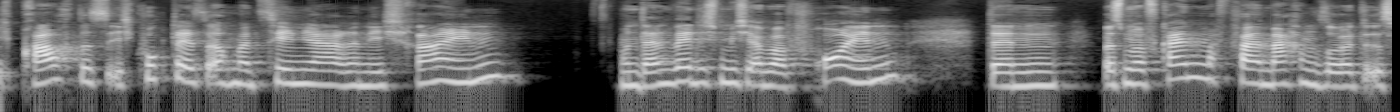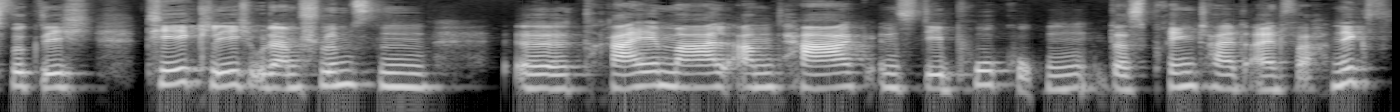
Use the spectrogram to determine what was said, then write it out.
ich brauche das, ich gucke da jetzt auch mal zehn Jahre nicht rein. Und dann werde ich mich aber freuen, denn was man auf keinen Fall machen sollte, ist wirklich täglich oder am schlimmsten äh, dreimal am Tag ins Depot gucken. Das bringt halt einfach nichts,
